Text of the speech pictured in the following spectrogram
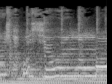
What's your in love?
